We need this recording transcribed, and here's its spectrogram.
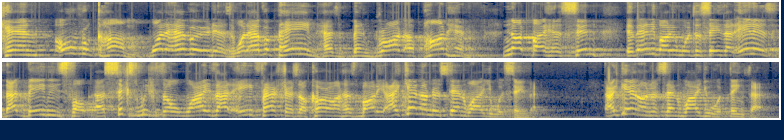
can overcome whatever it is, whatever pain has been brought upon him, not by his sin. If anybody were to say that it is that baby's fault, at six weeks old, why is that eight fractures occur on his body? I can't understand why you would say that. I can't understand why you would think that.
